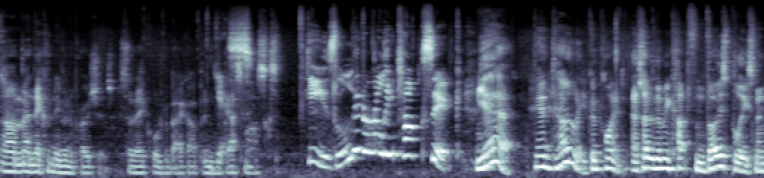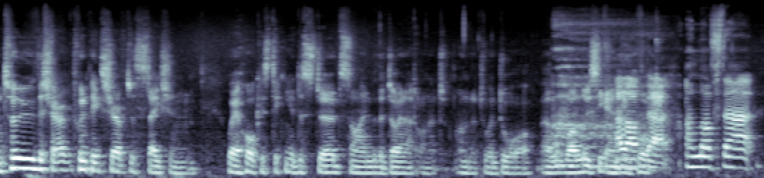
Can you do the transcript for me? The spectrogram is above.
Um, and they couldn't even approach it, so they called for backup and Yes. gas masks. He is literally toxic. Yeah, yeah, totally. Good point. And so then we cut from those policemen to the sheriff, Twin Peaks Sheriff Station, where Hawk is sticking a disturbed sign with a donut on it onto a door, uh, while Lucy and I love Hawk that. I love that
